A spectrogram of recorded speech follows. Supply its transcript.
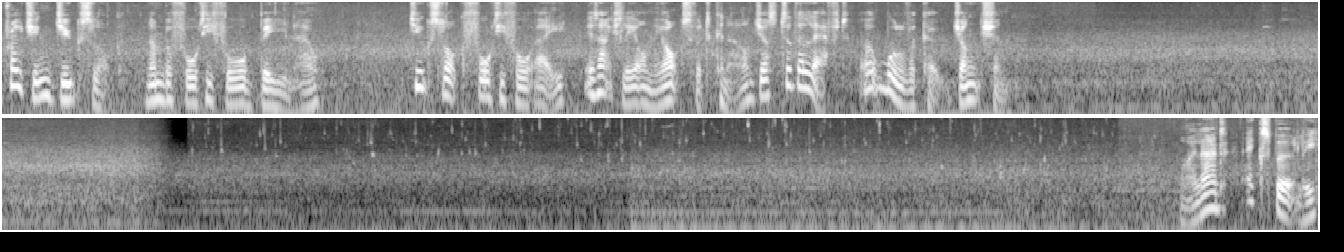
Approaching Duke's Lock, number 44B now. Duke's Lock 44A is actually on the Oxford Canal just to the left at Wolvercote Junction. My lad expertly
